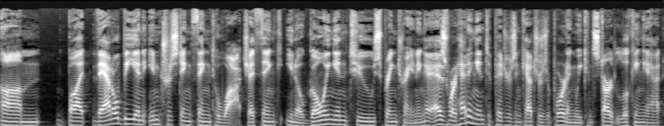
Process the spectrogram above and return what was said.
Um, but that'll be an interesting thing to watch. I think, you know, going into spring training, as we're heading into pitchers and catchers reporting, we can start looking at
